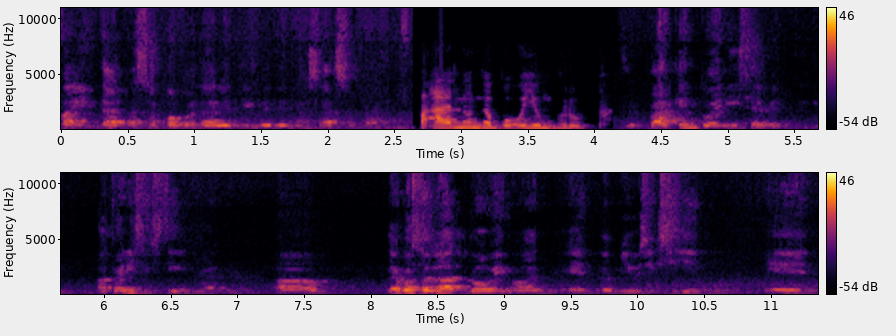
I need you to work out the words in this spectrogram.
find that as a commonality within us as a band. Paano nabuo yung group? Back in 2017, uh, 2016 rather, um, there was a lot going on in the music scene in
